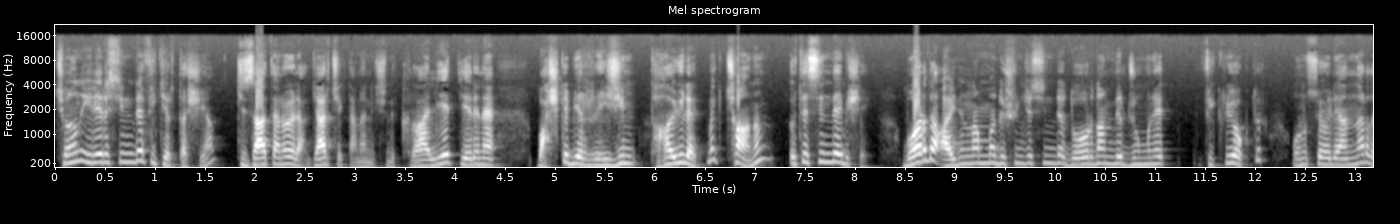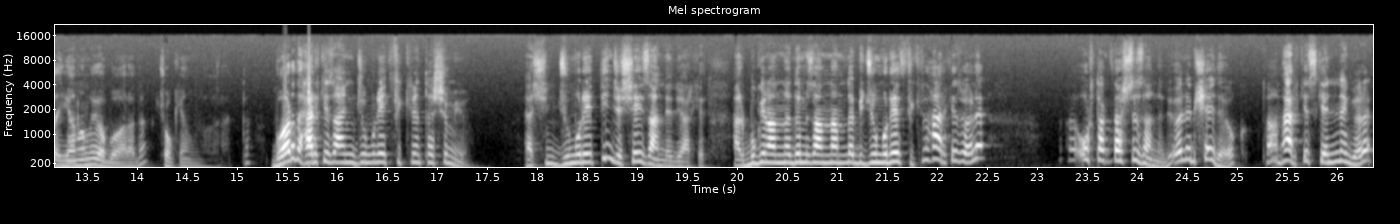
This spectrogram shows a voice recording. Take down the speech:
çağın ilerisinde fikir taşıyan ki zaten öyle. Gerçekten hani şimdi kraliyet yerine başka bir rejim tahayyül etmek çağının ötesinde bir şey. Bu arada aydınlanma düşüncesinde doğrudan bir cumhuriyet fikri yoktur. Onu söyleyenler de yanılıyor bu arada. Çok yanılıyorlar hatta. Bu arada herkes aynı cumhuriyet fikrini taşımıyor. Ya şimdi cumhuriyet deyince şey zannediyor herkes. Hani bugün anladığımız anlamda bir cumhuriyet fikri herkes öyle e, ortaklaştı zannediyor. Öyle bir şey de yok. Tamam herkes kendine göre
